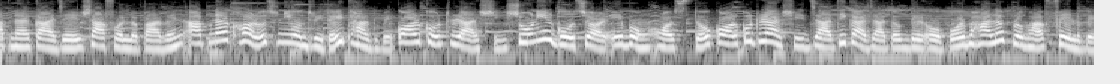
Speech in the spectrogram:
আপনার কাজের সাফল্য পাবেন, আপনার খরচ নিয়ন্ত্রিতই থাকবে। কর্কট রাশি, শনির গোচর এবং অস্ত কর্কট রাশি জাতিকা জাতকদের ওপর ভালো প্রভাব ফেলবে।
